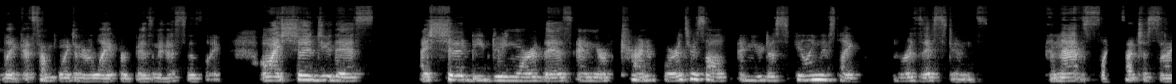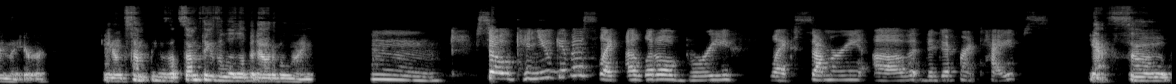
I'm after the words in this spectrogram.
like at some point in our life or business is like, oh, I should do this. I should be doing more of this. And you're trying to force yourself and you're just feeling this like resistance. And that's like such a sign that you're, you know, something's something's a little bit out of alignment. Mm. So can you give us like a little brief like summary of the different types Yes. So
